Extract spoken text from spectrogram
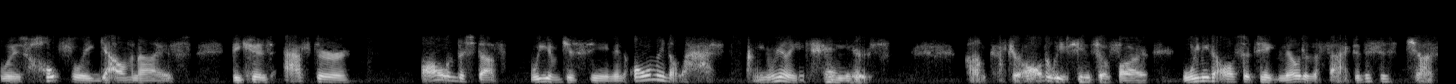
was hopefully galvanize because after all of the stuff we have just seen in only the last, I mean, really ten years, um, after all that we've seen so far, we need to also take note of the fact that this is just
